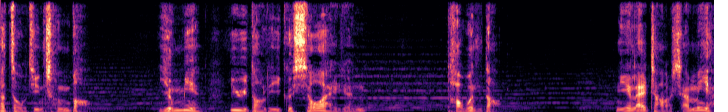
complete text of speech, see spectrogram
他走进城堡，迎面遇到了一个小矮人。他问道：“你来找什么呀？”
